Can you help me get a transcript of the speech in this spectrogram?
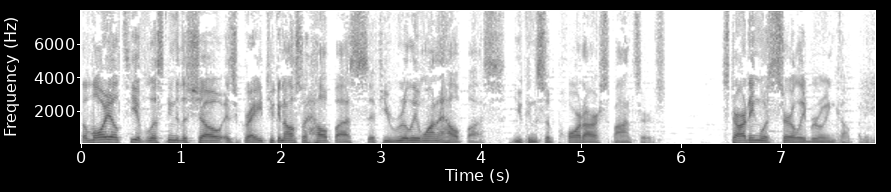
the loyalty of listening to the show is great. You can also help us if you really want to help us. You can support our sponsors, starting with Surly Brewing Company.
